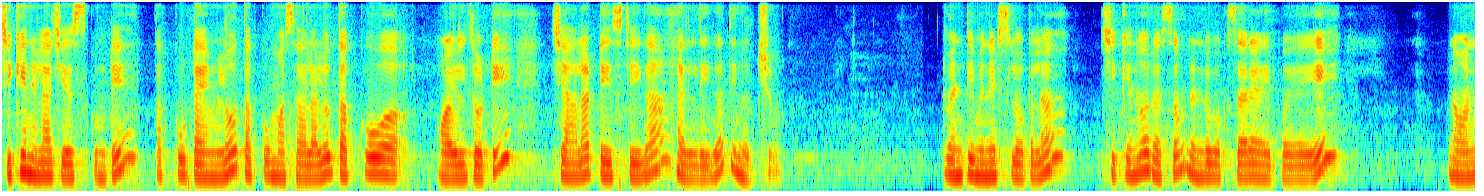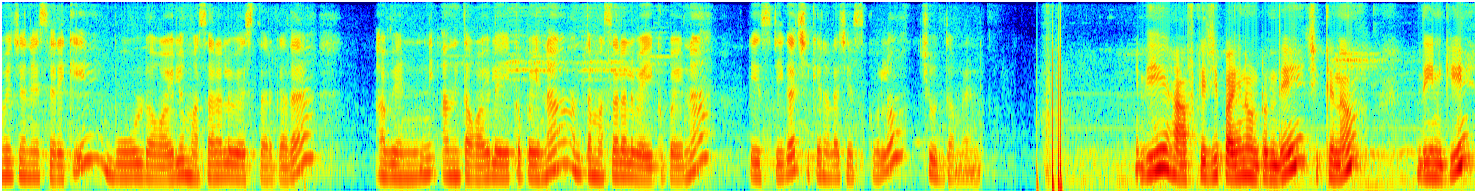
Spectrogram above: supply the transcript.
చికెన్ ఇలా చేసుకుంటే తక్కువ టైంలో తక్కువ మసాలాలు తక్కువ ఆయిల్ తోటి చాలా టేస్టీగా హెల్తీగా తినొచ్చు. ట్వంటీ మినిట్స్ లోపల చికెన్ రసం రెండు ఒకసారి అయిపోయాయి. నాన్ వెజ్ అనేసరికి బోల్డ్ ఆయిల్ మసాలాలు వేస్తారు కదా. అవన్నీ అంత ఆయిల్ వేయకపోయినా అంత మసాలాలు వేయకపోయినా టేస్టీగా చికెన్ ఎలా చేసుకోవాలో చూద్దాం రండి. ఇది హాఫ్ కేజీ పైన ఉంటుంది చికెన్. దీనికి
